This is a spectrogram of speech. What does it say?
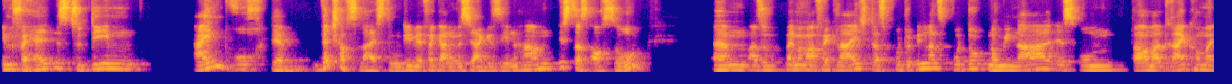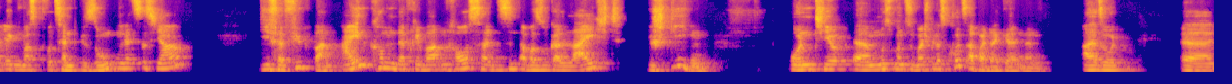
Im Verhältnis zu dem Einbruch der Wirtschaftsleistung, den wir vergangenes Jahr gesehen haben, ist das auch so. Ähm, also wenn man mal vergleicht, das Bruttoinlandsprodukt nominal ist um, sagen wir mal, 3, irgendwas Prozent gesunken letztes Jahr. Die verfügbaren Einkommen der privaten Haushalte sind aber sogar leicht gestiegen. Und hier äh, muss man zum Beispiel das Kurzarbeitergeld nennen. Also äh,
